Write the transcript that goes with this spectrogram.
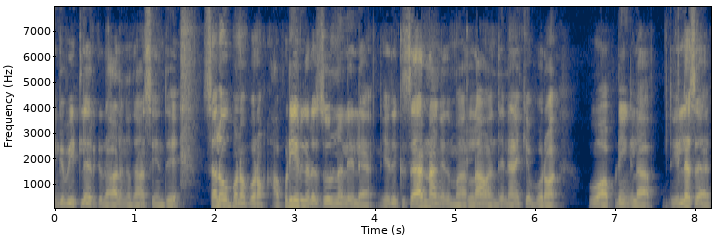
எங்கள் வீட்டில் இருக்கிற ஆளுங்க தான் சேர்ந்து செலவு பண்ண போகிறோம் அப்படி இருக்கிற சூழ்நிலையில் எதுக்கு சார் நாங்கள் இது மாதிரிலாம் வந்து நினைக்க போகிறோம் ஓ அப்படிங்களா? இல்லை சார்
